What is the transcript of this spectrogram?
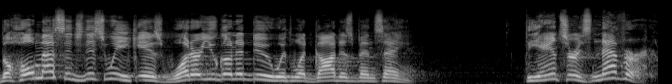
the whole message this week is what are you going to do with what God has been saying? The answer is never.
